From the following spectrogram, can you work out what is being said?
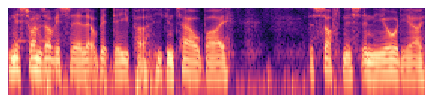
And this one's obviously a little bit deeper. You can tell by the softness in the audio.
